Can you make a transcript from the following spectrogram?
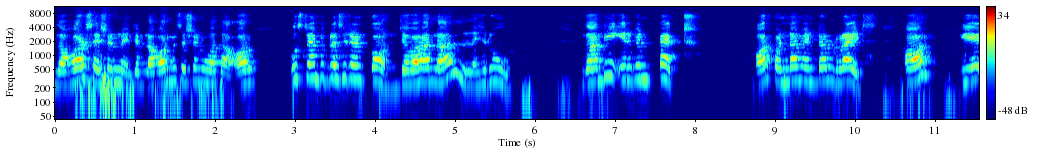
लाहौर सेशन में, जब लाहौर में सेशन हुआ था और उस टाइम पे प्रेसिडेंट कौन? जवाहरलाल नेहरू। गांधी इरविन पैक्ट और फंडामेंटल राइट्स और ये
